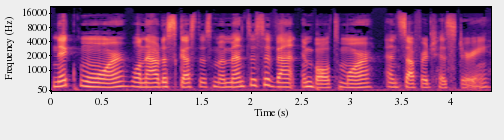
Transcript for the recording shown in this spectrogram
Nick Moore will now discuss this momentous event in Baltimore and suffrage history.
